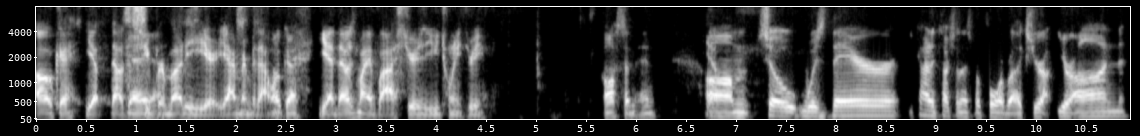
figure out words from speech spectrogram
Okay. Yep, that was yeah, a super yeah. muddy year. Yeah, I remember that one. Okay. Yeah, that was my last year as a U23. Awesome, man. Um, so was there? You kind of touched on this before, but like so you're you're on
